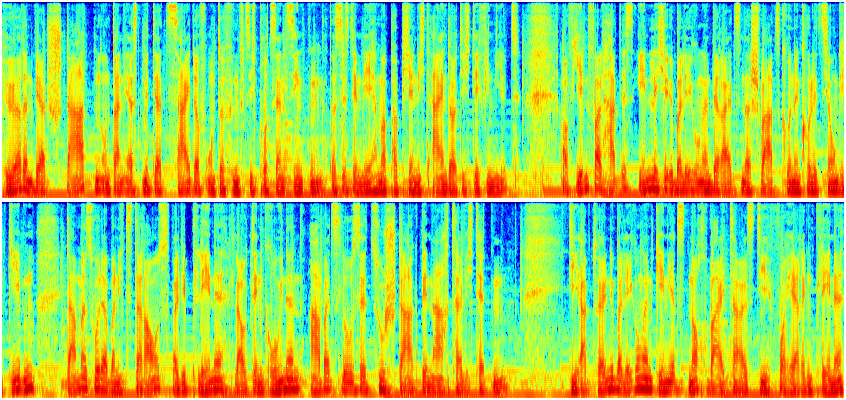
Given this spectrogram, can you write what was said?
höheren Wert starten und dann erst mit der Zeit auf unter 50 Prozent sinken. Das ist im Nehammer Papier nicht eindeutig definiert. Auf jeden Fall hat es ähnliche Überlegungen bereits in der schwarz-grünen Koalition gegeben. Damals wurde aber nichts daraus, weil die Pläne laut den Grünen Arbeitslose zu stark benachteiligt hätten. Die aktuellen Überlegungen gehen jetzt noch weiter als die vorherigen Pläne.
